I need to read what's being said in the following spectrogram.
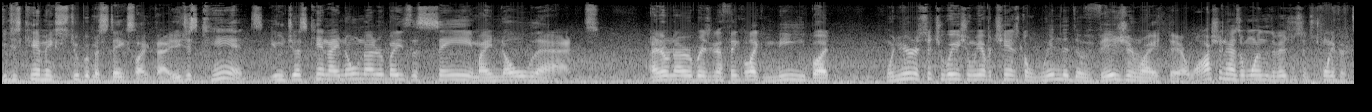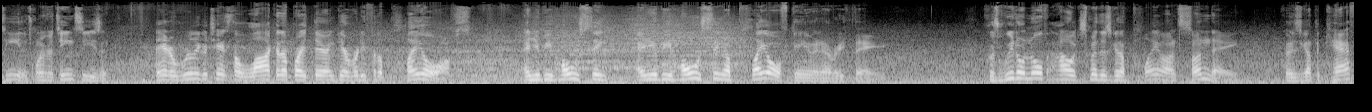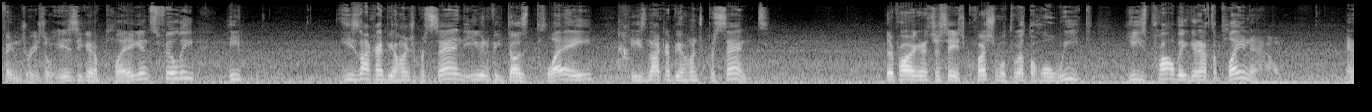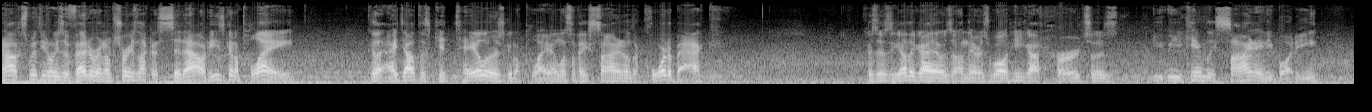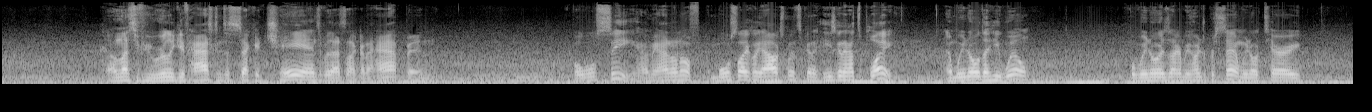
you just can't make stupid mistakes like that. You just can't. You just can't. I know not everybody's the same. I know that. I know not everybody's going to think like me, but when you're in a situation where you have a chance to win the division right there, Washington hasn't won the division since 2015, the 2015 season. They had a really good chance to lock it up right there and get ready for the playoffs and you'd be hosting and you'd be hosting a playoff game and everything. Because we don't know if Alex Smith is going to play on Sunday because he's got the calf injury. So is he going to play against Philly? He he's not going to be 100%. Even if he does play, he's not going to be 100%. They're probably going to just say he's questionable throughout the whole week. He's probably going to have to play now. And Alex Smith, you know, he's a veteran. I'm sure he's not going to sit out. He's going to play. Because I doubt this kid Taylor is going to play unless if they sign another quarterback because there's the other guy that was on there as well, and he got hurt. So there's you, you can't really sign anybody unless if you really give Haskins a second chance, but that's not going to happen. But we'll see. I mean, I don't know. If, most likely, Alex Smith's gonna he's gonna have to play, and we know that he will. But we know he's not gonna be 100. percent We know Terry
